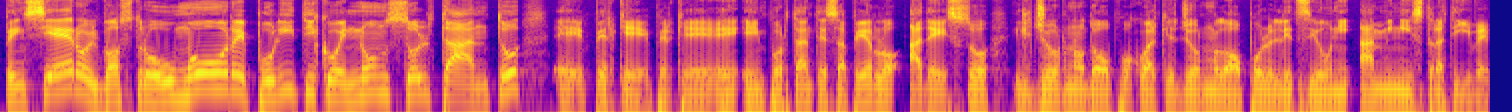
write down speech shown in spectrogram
pensiero, il vostro umore politico e non soltanto. Eh, perché? Perché è, è importante saperlo adesso, il giorno dopo, qualche giorno dopo le elezioni amministrative.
